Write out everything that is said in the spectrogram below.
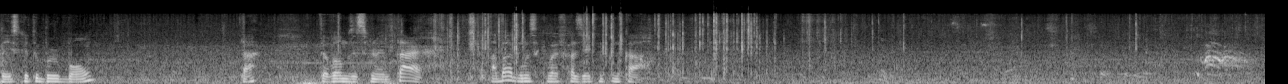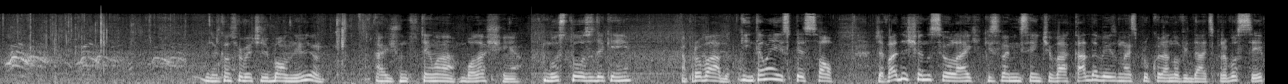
Tá escrito Bourbon. Tá? Então vamos experimentar a bagunça que vai fazer aqui no carro. Daqui é um sorvete de baunilha, aí junto tem uma bolachinha. Gostoso daqui, hein? Aprovado. Então é isso, pessoal. Já vai deixando o seu like, que isso vai me incentivar cada vez mais a procurar novidades para você.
